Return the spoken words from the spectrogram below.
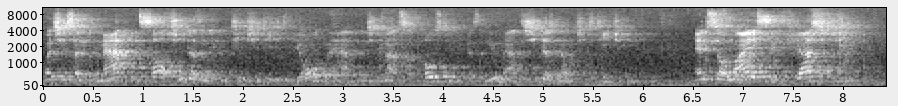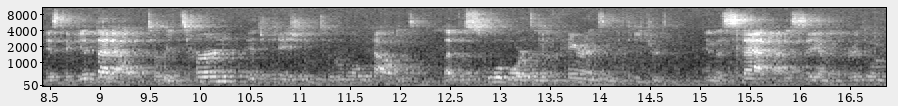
but she said the math itself, she doesn't even teach. She teaches the old math, and she's not supposed to because the new math, she doesn't know what she's teaching. And so my suggestion is to get that out, to return education to the localities, let the school boards and the parents and the teachers and the staff have a say on the curriculum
